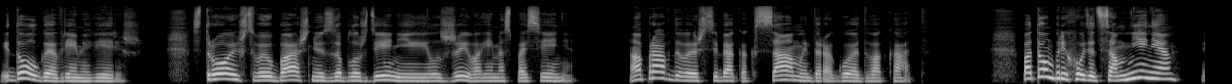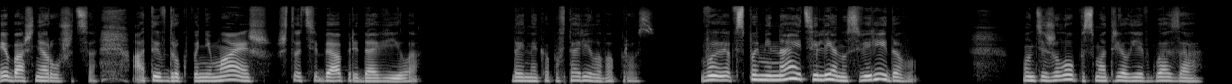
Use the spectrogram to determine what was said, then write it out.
И долгое время веришь. Строишь свою башню из заблуждений и лжи во имя спасения. Оправдываешь себя как самый дорогой адвокат. Потом приходят сомнения, и башня рушится, а ты вдруг понимаешь, что тебя придавило. Дайнека повторила вопрос. «Вы вспоминаете Лену Свиридову?» Он тяжело посмотрел ей в глаза.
